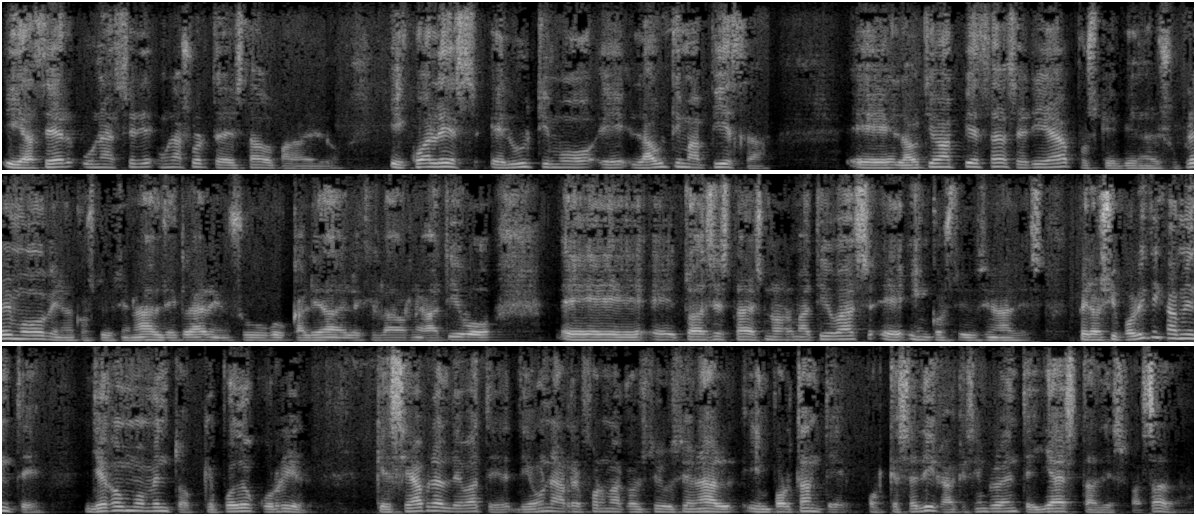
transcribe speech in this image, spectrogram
y hacer una serie, una suerte de estado paralelo. ¿Y cuál es el último, eh, la última pieza? Eh, la última pieza sería pues que viene el Supremo, viene el Constitucional, declare en su calidad de legislador negativo eh, todas estas normativas inconstitucionales. Pero si políticamente llega un momento que puede ocurrir que se abra el debate de una reforma constitucional importante porque se diga que simplemente ya está desfasada,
